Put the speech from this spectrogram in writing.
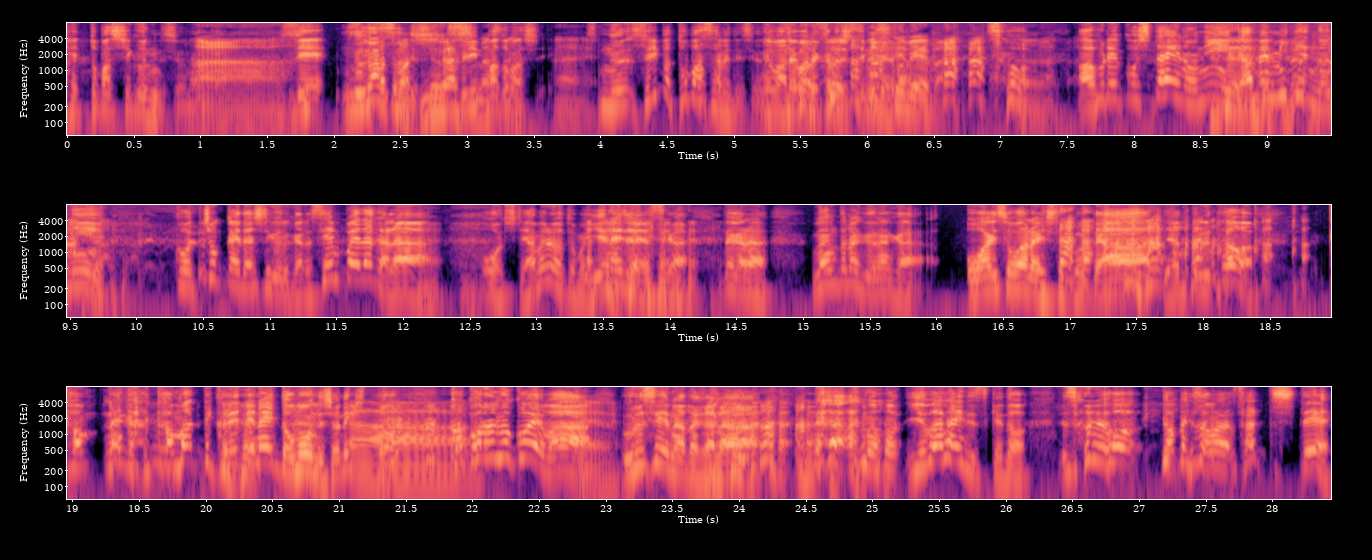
蹴っ飛ばしてくるんですよなんか。で脱がすんですスリッパ飛ばし、はいぬスリッパ飛ばされですよね我々からしてみれば。してみれば。そう、うんアフレコしたいのに 画面見てんのにこうちょっかい出してくるから先輩だから「おうちょっとやめろよ」とも言えないじゃないですか。だからなんとなくなんかお愛想笑いしてこうやってあーってやってるとかなんか構ってくれてないと思うんでしょうねきっと心の声はええうるせえなだから あの言わないですけどそれをカペさんは察知して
